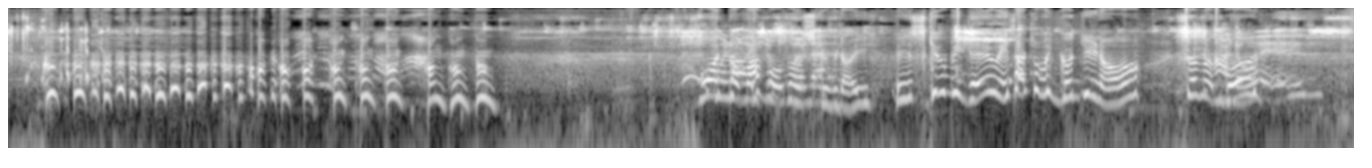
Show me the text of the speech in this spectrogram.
Why not I my fault like Scooby Doo? It's Scooby Doo. It's actually good, you know. Something I know good. it is.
